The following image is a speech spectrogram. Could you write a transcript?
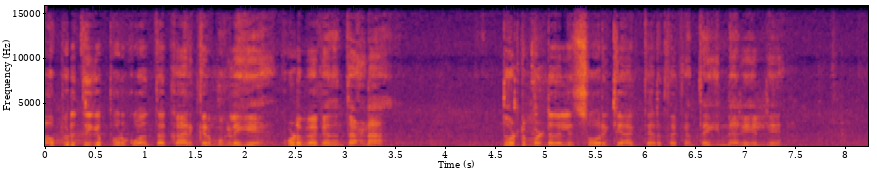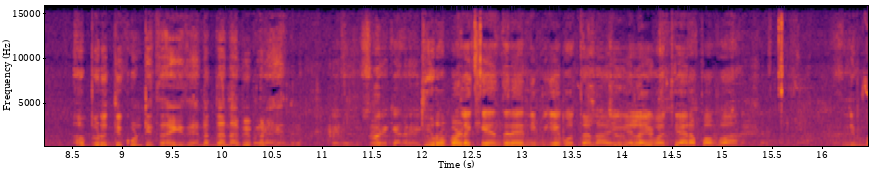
ಅಭಿವೃದ್ಧಿಗೆ ಪೂರಕವಂಥ ಕಾರ್ಯಕ್ರಮಗಳಿಗೆ ಕೊಡಬೇಕಾದಂಥ ಹಣ ದೊಡ್ಡ ಮಟ್ಟದಲ್ಲಿ ಸೋರಿಕೆ ಆಗ್ತಾ ಇರತಕ್ಕಂಥ ಹಿನ್ನೆಲೆಯಲ್ಲಿ ಅಭಿವೃದ್ಧಿ ಕುಂಠಿತ ಆಗಿದೆ ಅನ್ನೋದು ನನ್ನ ಅಭಿಪ್ರಾಯ. ದುರ್ಬಳಕೆ ಅಂದರೆ ನಿಮಗೆ ಗೊತ್ತಲ್ಲ ಈಗೆಲ್ಲ ಇವತ್ತು ಯಾರ ಪಾಪ ನಿಮ್ಮ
